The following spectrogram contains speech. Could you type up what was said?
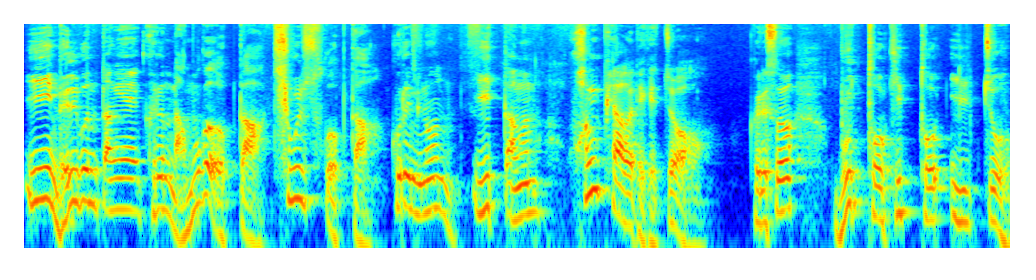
이 넓은 땅에 그런 나무가 없다 키울 수가 없다 그러면은 이 땅은 황폐화가 되겠죠 그래서 무토 기토 일주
